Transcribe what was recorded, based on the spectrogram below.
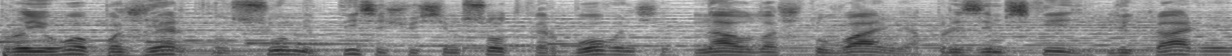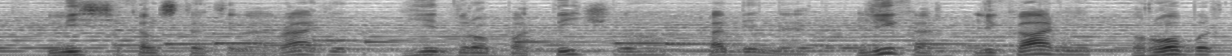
про його пожертву в сумі 1700 карбованців на влаштування при земській лікарні в місті Константинограді гідропатичного кабінету. Лікар лікарні Роберт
